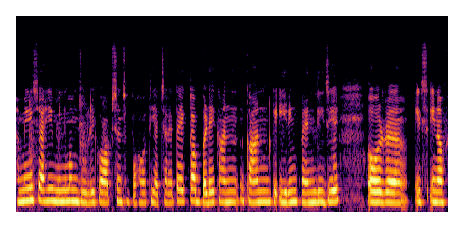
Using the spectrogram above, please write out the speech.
हमेशा ही मिनिमम ज्वेलरी का ऑप्शन बहुत ही अच्छा रहता है। एक तो आप बड़े कान कान के इयरिंग पहन लीजिए और इट्स इनफ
